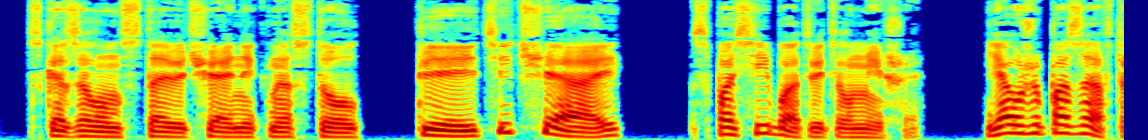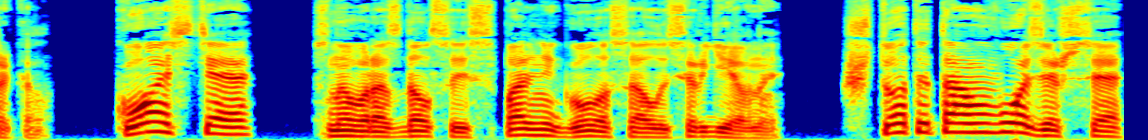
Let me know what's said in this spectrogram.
— сказал он, ставя чайник на стол, — «пейте чай». «Спасибо», — ответил Миша. «Я уже позавтракал». «Костя!» — снова раздался из спальни голос Аллы Сергеевны. «Что ты там возишься?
